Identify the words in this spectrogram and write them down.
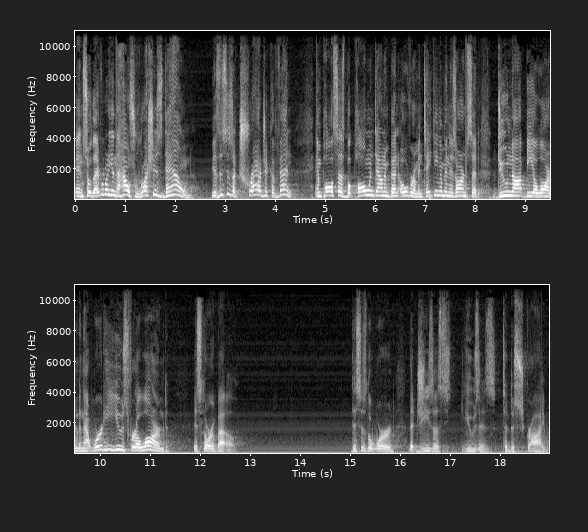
And so everybody in the house rushes down because this is a tragic event. And Paul says, But Paul went down and bent over him and taking him in his arms said, Do not be alarmed. And that word he used for alarmed is thorubeo. This is the word that Jesus uses to describe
